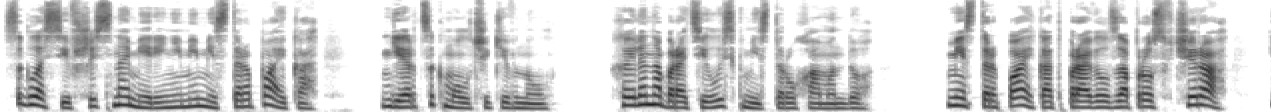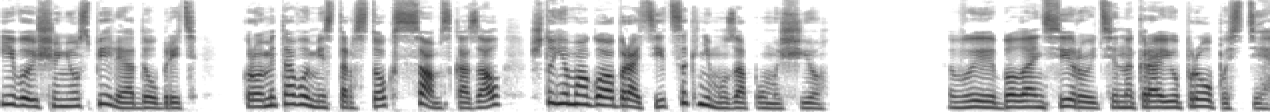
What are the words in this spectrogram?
согласившись с намерениями мистера Пайка? Герцог молча кивнул. Хелен обратилась к мистеру Хаммонду. «Мистер Пайк отправил запрос вчера, его еще не успели одобрить. Кроме того, мистер Стокс сам сказал, что я могу обратиться к нему за помощью». «Вы балансируете на краю пропасти»,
